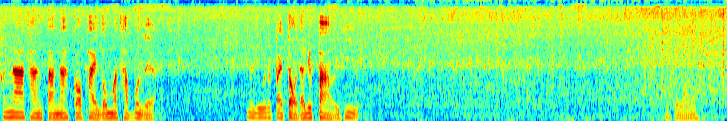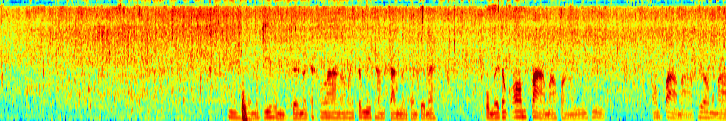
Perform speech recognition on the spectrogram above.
ข้างหน้าทางตันนะกอไผ่ล้มมาทับหมดเลยอะไม่รู้จะไปต่อได้หรือเปล่าไอพี่โอ้โหอืม แต่เมื่อกี้ผมเดินมาจากข้างล่างแล้วมันก็มีทางกันเหมือนกันใช่ไหมผมเลยต้องอ้อมป่ามาฝั่งนี้พี่อ้อมป่ามาเพื่อมา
